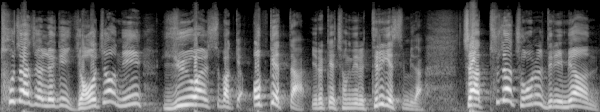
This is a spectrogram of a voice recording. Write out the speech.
투자 전략이 여전히 유효할 수밖에 없겠다. 이렇게 정리를 드리겠습니다. 자, 투자 조언을 드리면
